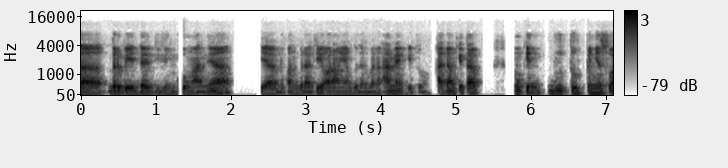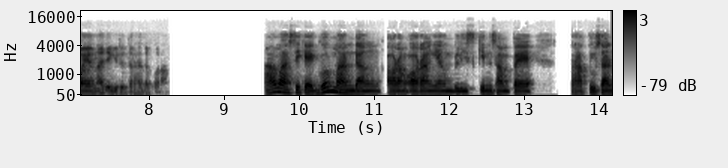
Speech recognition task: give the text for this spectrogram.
eh, berbeda di lingkungannya ya bukan berarti orang yang benar-benar aneh gitu kadang kita mungkin butuh penyesuaian aja gitu terhadap orang sama sih kayak gue mandang orang-orang yang beli skin sampai ratusan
